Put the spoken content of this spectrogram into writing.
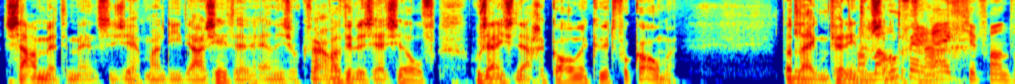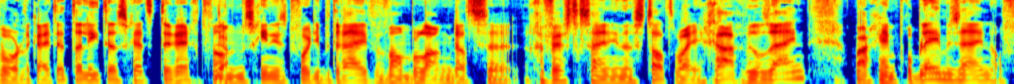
Samen met de mensen die, zeg maar, die daar zitten. En is ook vraag, wat willen zij zelf? Hoe zijn ze daar gekomen en kun je het voorkomen? Dat lijkt me veel interessante vraag. Maar hoe vraag. je verantwoordelijkheid? Hè? Talita schetst terecht van misschien is het voor die bedrijven van belang dat ze gevestigd zijn in een stad waar je graag wil zijn, waar geen problemen zijn of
